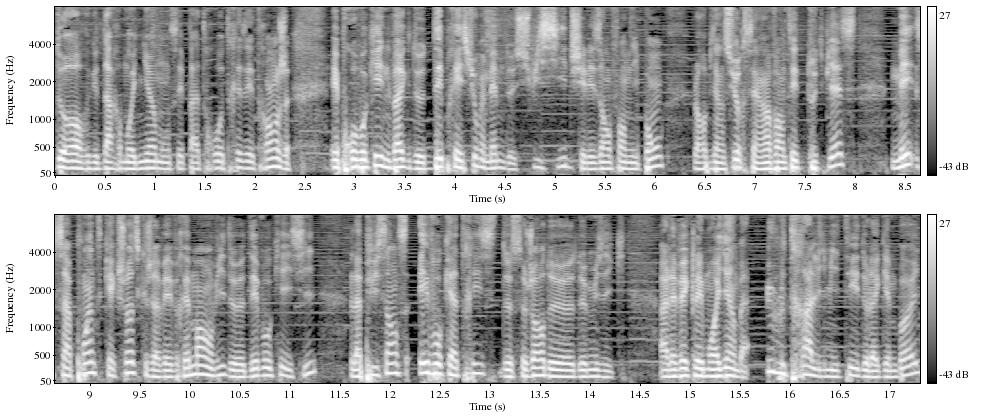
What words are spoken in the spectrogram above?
d'orgue, d'harmonium, on sait pas trop, très étrange, ait provoqué une vague de dépression et même de suicide chez les enfants nippons. Alors bien sûr, c'est inventé de toutes pièces, mais ça pointe quelque chose que j'avais vraiment envie de d'évoquer ici, la puissance évocatrice de ce genre de, de musique. Avec les moyens bah, ultra limités de la Game Boy,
